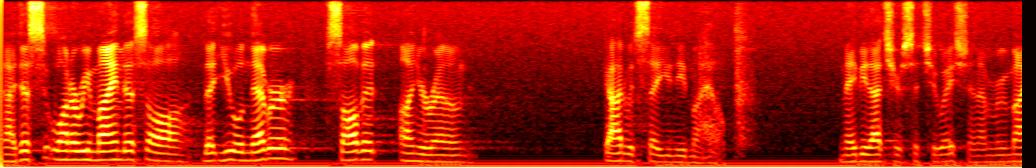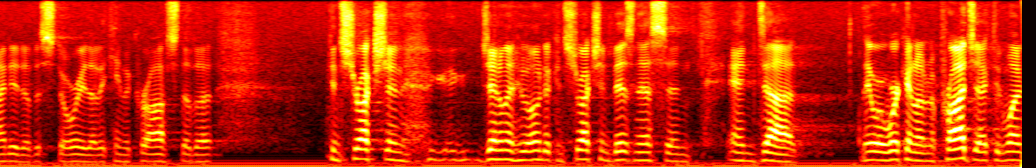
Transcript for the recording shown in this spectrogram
And I just want to remind us all that you will never solve it on your own. God would say, You need my help. Maybe that's your situation. I'm reminded of a story that I came across of a construction gentleman who owned a construction business, and and uh, they were working on a project. And one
